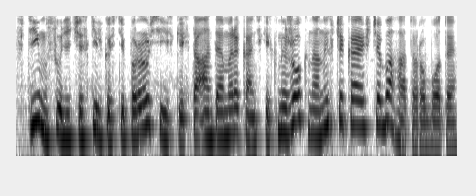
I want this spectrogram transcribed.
Втім, судячи з кількості проросійських та антиамериканських книжок, на них чекає ще багато роботи.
